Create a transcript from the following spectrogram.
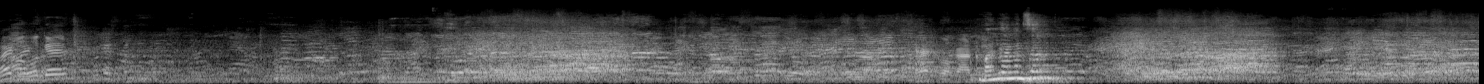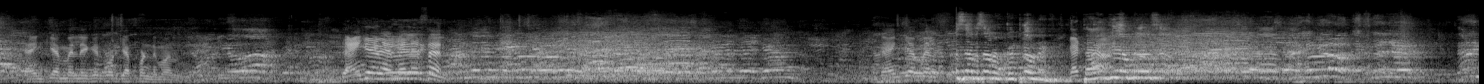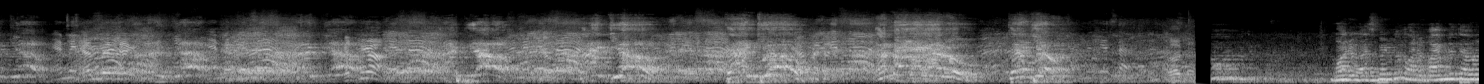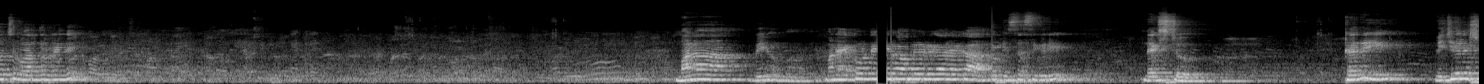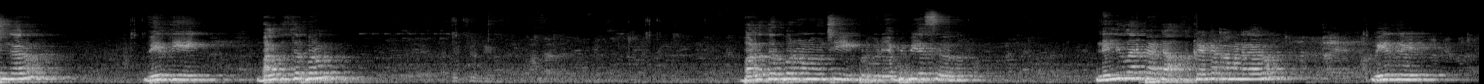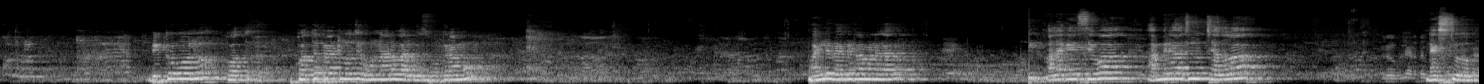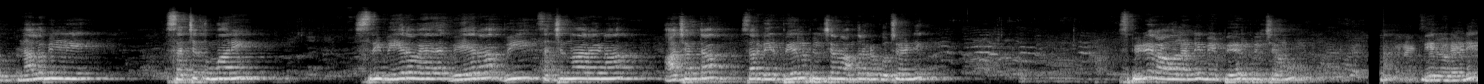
Okay మళ్ళీ sir. Thank you MLA గారు కూడా చెప్పండి మనం. Thank you MLA sir thank you MLA sir sir గట్టిగా. ఉండండి. Thank you MLA sir MLA గట్టిగా thank you thank you MLA గారు థ్యాంక్ యూ వారి హస్బెండ్ వారి ఫ్యామిలీతో ఎవరు వచ్చారు? వారందరూ రండి. మన మన అకౌంటెంట్ ఆపరేటర్ గారి యొక్క మిస్సెస్ సిగిరి నెక్స్ట్ కర్రీ విజయలక్ష్మి గారు వీరిది బలభద్రపురం బలదుర్పురం నుంచి ఇప్పుడు ఎంపీపీఎస్ నెల్లివారిపేట వెంకటరమణ గారు. వీరిది బిక్కవోలు కొత్త కొత్తపేటలో ఉన్నారు వారి స్వగ్రామం పల్లి వెంకటరమణ గారు. అలాగే Siva Amiraju Challa. Next Nallamilli Satyakumari Shri Veera Veera V Satyanarayana Achanta. Sir వీరి పేర్లు పిలిచాను అందరూ ఇక్కడ కూర్చోండి. స్పీడే రావాలండి మేము పేర్లు పిలిచాము. మీరు రండి.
